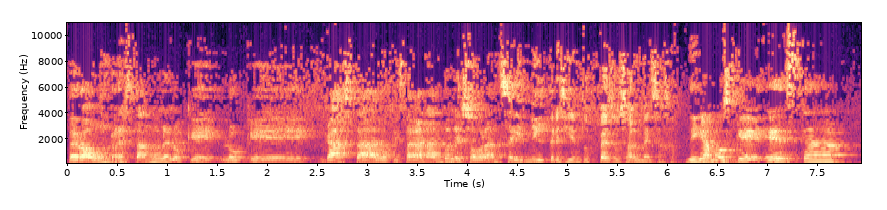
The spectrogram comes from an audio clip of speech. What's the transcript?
pero aún restándole lo que, lo que gasta, lo que está ganando, le sobran 6.300 pesos al mes. Digamos que esta,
